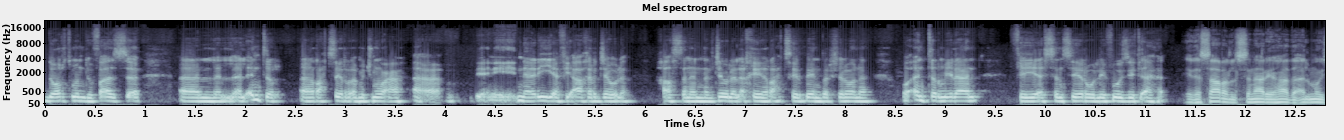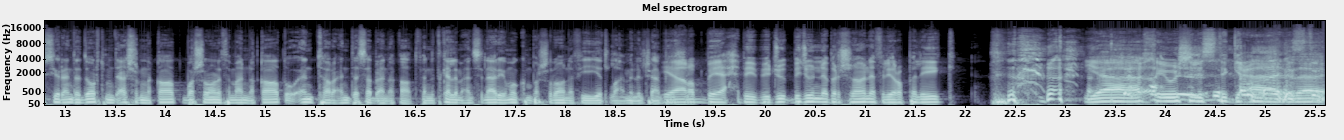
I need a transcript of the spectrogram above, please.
دورتموند وفاز آه، ال- ال- الإنتر آه، راح تصير مجموعة آه، يعني نارية في آخر جولة خاصة إن الجولة الأخيرة راح تصير بين برشلونة وإنتر ميلان. في السنسيرو واللي يفوز يتأهل. إذا صار السيناريو هذا ألمو يصير عنده دورتموند 10 نقاط برشلونة 8 نقاط وإنتر عنده 7 نقاط. فنتكلم عن سيناريو ممكن برشلونة فيه يطلع من ال Champions يا رب يا حبيبي بيجو- بيجونا برشلونة في ال Europa League. يا أخي وش الاستقعاد ذا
